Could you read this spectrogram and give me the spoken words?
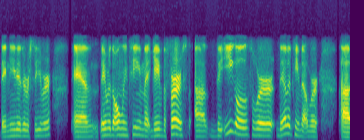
They needed a receiver and they were the only team that gave the first. Uh the Eagles were the other team that were uh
